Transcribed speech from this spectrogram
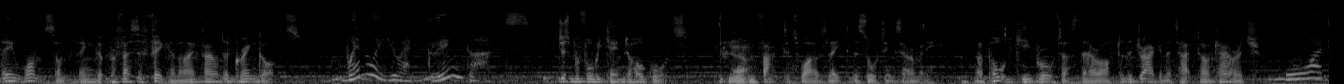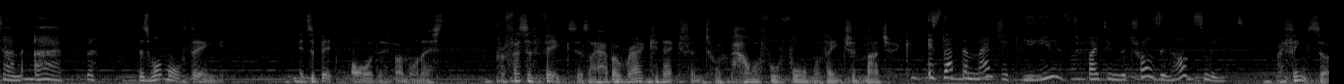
They want something that Professor Fig and I found at Gringotts. When were you at Gringotts? Just before we came to Hogwarts. Yeah. In fact, it's why I was late to the sorting ceremony. A portkey brought us there after the dragon attacked our carriage. What on earth? There's one more thing. It's a bit odd, if I'm honest. Professor Fig says I have a rare connection to a powerful form of ancient magic. Is that the magic you used fighting the trolls in Hogsmeade? I think so.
